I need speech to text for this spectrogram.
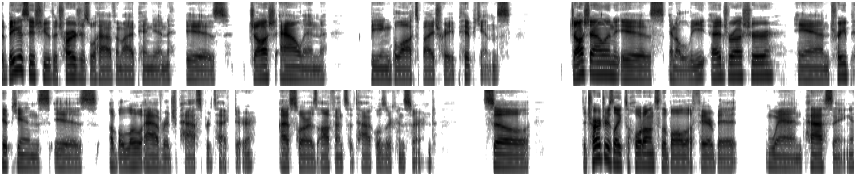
the biggest issue the Chargers will have, in my opinion, is Josh Allen being blocked by Trey Pipkins. Josh Allen is an elite edge rusher, and Trey Pipkins is a below average pass protector as far as offensive tackles are concerned. So the Chargers like to hold on to the ball a fair bit when passing,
